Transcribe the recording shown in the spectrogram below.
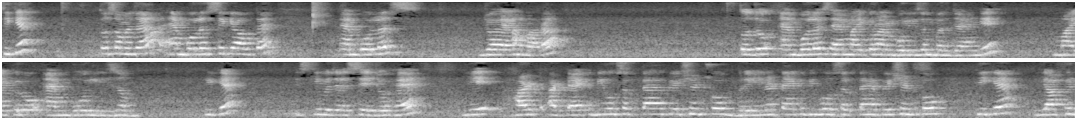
ठीक है? तो समझ आया? एम्बोलस से क्या होता है? एम्बोलस जो है हमारा तो जो एम्बोलस है माइक्रो एम्बोलिज्म बन जाएँगे। माइक्रो एम्बोलिज्म ठीक है? इसकी वजह से जो है, ये हार्ट अटैक भी हो सकता है पेशेंट को ब्रेन अटैक भी हो सकता है पेशेंट को, ठीक है? या फिर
